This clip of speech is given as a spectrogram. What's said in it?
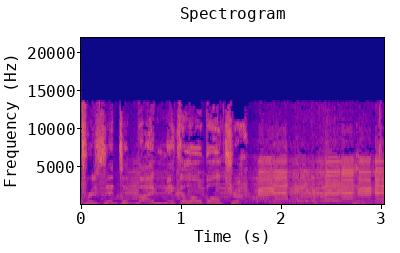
presented by Michelob Ultra.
